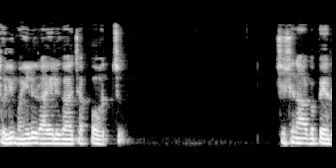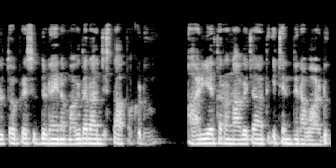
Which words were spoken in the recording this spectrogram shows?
తొలి మైలురాయిలుగా చెప్పవచ్చు. శిశునాగ పేరుతో ప్రసిద్ధుడైన మగధ రాజ్య స్థాపకుడు ఆర్యేతర నాగజాతికి చెందినవాడు.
